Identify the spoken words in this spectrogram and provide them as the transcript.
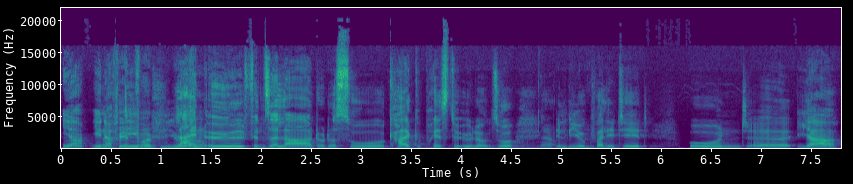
ja, je Auf jeden nachdem, Fall Bio Leinöl für den Salat oder so, kaltgepresste Öle und so Ja. in Bioqualität. Und äh, ja,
